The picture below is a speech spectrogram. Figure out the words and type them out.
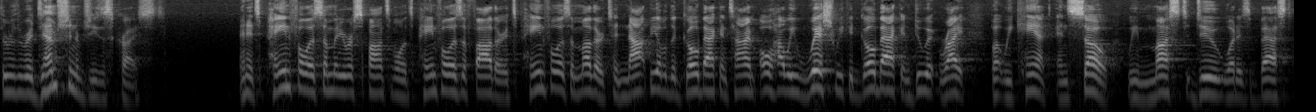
through the redemption of Jesus Christ. And it's painful as somebody responsible. It's painful as a father. It's painful as a mother to not be able to go back in time. Oh, how we wish we could go back and do it right, but we can't. And so we must do what is best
